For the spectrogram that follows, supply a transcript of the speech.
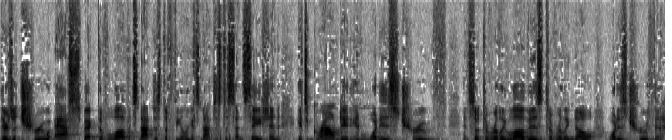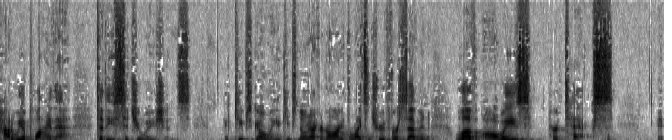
There's a true aspect of love. It's not just a feeling, it's not just a sensation, it's grounded in what is truth. And so to really love is to really know what is truth and how do we apply that to these situations. It keeps going. It keeps no record wrong. It delights in truth. Verse 7 Love always protects. It,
